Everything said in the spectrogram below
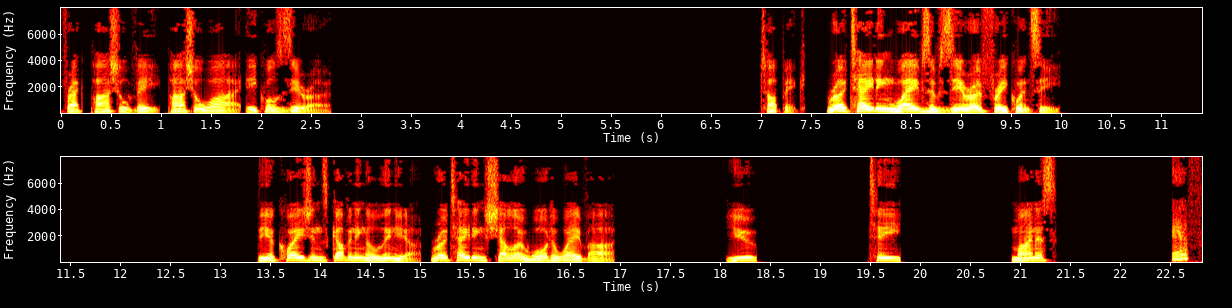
frac partial v partial y equals 0 Topic: Rotating waves of zero frequency. The equations governing a linear, rotating shallow water wave are U T minus F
